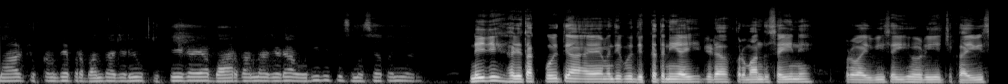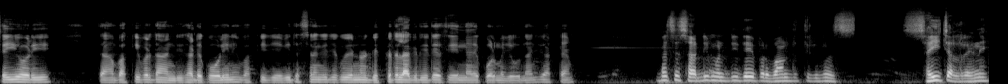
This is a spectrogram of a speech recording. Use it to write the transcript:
ਮਾਲ ਚੁੱਕਣ ਦੇ ਪ੍ਰਬੰਧ ਆ ਜਿਹੜੇ ਉਹ ਕੀਤੇ ਗਏ ਆ ਬਾਰਦਾਨਾ ਜਿਹੜਾ ਉਹਦੀ ਵੀ ਕੋਈ ਸਮੱਸਿਆ ਤਾਂ ਨਹੀਂ ਆ ਰਹੀ? ਨਹੀਂ ਜੀ ਹਜੇ ਤੱਕ ਕੋਈ ਧਿਆਨ ਐਵੇਂ ਦੀ ਕੋਈ ਦਿੱਕਤ ਨਹੀਂ ਆਈ। ਜਿਹੜਾ ਪ੍ਰਬੰਧ ਸਹੀ ਨੇ ਭਰਵਾਈ ਵੀ ਸਹੀ ਹੋ ਰਹੀ ਹੈ ਚੁਕਾਈ ਵੀ ਸਹੀ ਹੋ ਰਹੀ ਹੈ ਤਾਂ ਬਾਕੀ ਪ੍ਰਧਾਨ ਜੀ ਸਾਡੇ ਕੋਲ ਹੀ ਨੇ। ਬਾਕੀ ਜੇ ਵੀ ਦੱਸਣਗੇ ਜੇ ਕੋਈ ਇਹਨਾਂ ਨੂੰ ਦਿੱਕਤ ਲੱਗਦੀ ਤੇ ਅਸੀਂ ਇਹਨਾਂ ਦੇ ਕੋਲ ਮੌਜੂਦ ਹਾਂ ਜੀ ਹਰ ਟਾਈਮ ਵੈਸੇ ਸਾਡੀ ਮੰਡੀ ਦੇ ਪ੍ਰਬੰਧ ਤਕਰੀਬਨ ਸ- ਸਹੀ ਚੱਲ ਰਹੇ ਨੇ।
